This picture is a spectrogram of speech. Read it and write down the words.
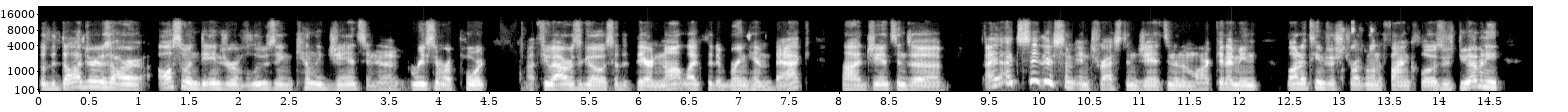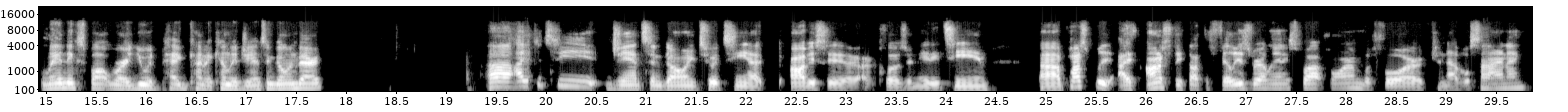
So the Dodgers are also in danger of losing Kenley Jansen. A recent report a few hours ago said that they are not likely to bring him back. Uh, Jansen's a, I, I'd say there's some interest in Jansen in the market. I mean, a lot of teams are struggling to find closers. Do you have any landing spot where you would peg kind of Kenley Jansen going, Barrett? Uh, I could see Jansen going to a team, obviously a, closer needy team. Uh, possibly, I honestly thought the Phillies were a landing spot for him before Knebel signing.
